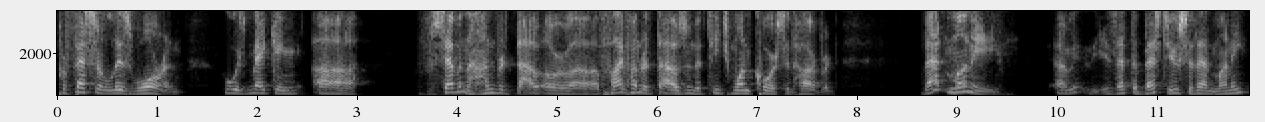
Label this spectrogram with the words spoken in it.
Professor Liz Warren, who is making uh, 700,000 or uh, 500,000 to teach one course at Harvard. That money, I mean, is that the best use of that money?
